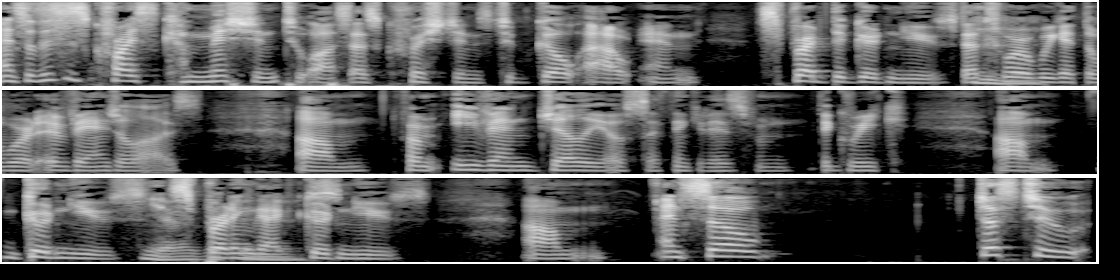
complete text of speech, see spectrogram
And so this is Christ's commission to us as Christians to go out and spread the good news. That's where we get the word evangelize. Um, from evangelios, I think it is from the Greek. Um, good news, Yeah, spreading good that news. good news. Um, and so, just to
